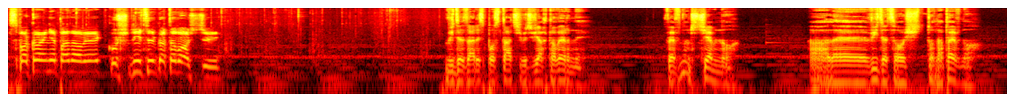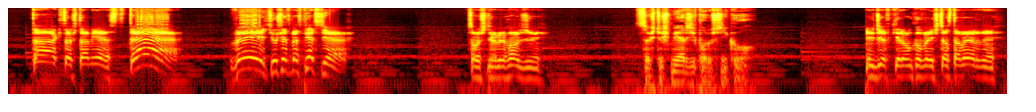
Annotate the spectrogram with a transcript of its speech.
Spokojnie, panowie, kusznicy w gotowości. Widzę zarys postaci w drzwiach tawerny. Wewnątrz ciemno, ale widzę coś, to na pewno. Tak, coś tam jest. Te! Wyjdź, już jest bezpiecznie! Coś nie wychodzi. Coś tu śmierdzi, poruczniku. Idzie w kierunku wyjścia z tawerny.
